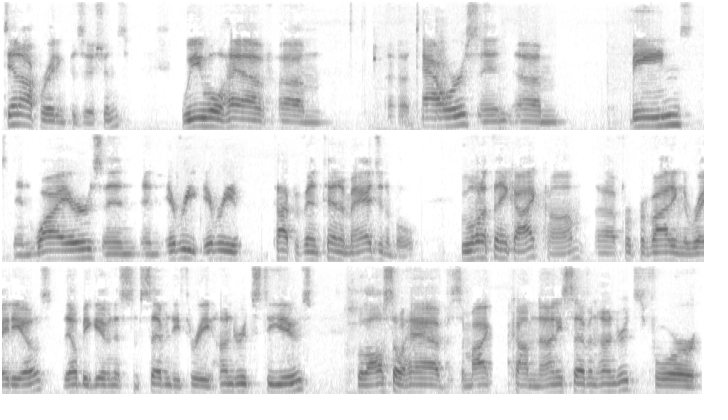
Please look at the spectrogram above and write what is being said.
10 operating positions. We will have um, uh, towers and um, beams and wires and, and every every type of antenna imaginable we want to thank ICOM uh, for providing the radios. They'll be giving us some 7300s to use. We'll also have some ICOM 9700s for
